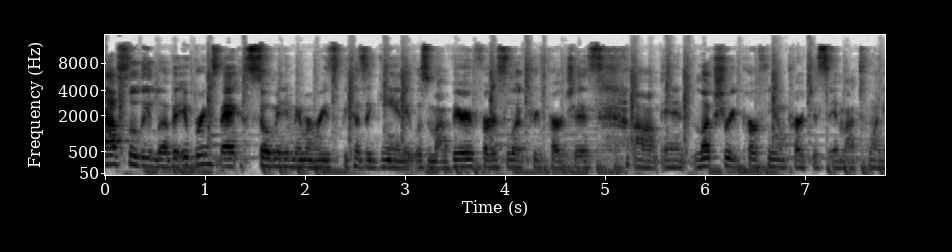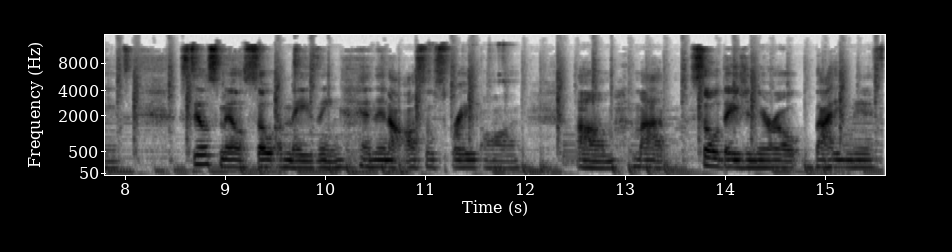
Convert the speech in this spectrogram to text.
absolutely love it. It brings back so many memories because again, it was my very first luxury purchase um, and luxury perfume purchase in my 20s. Still smells so amazing. And then I also sprayed on um, my Sol de Janeiro body mist.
